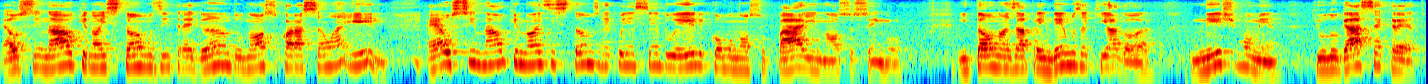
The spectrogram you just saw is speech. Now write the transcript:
É o sinal que nós estamos entregando o nosso coração a ele. É o sinal que nós estamos reconhecendo ele como nosso Pai e nosso Senhor. Então nós aprendemos aqui agora, neste momento, que o lugar secreto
